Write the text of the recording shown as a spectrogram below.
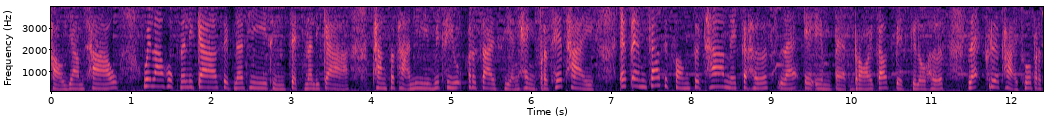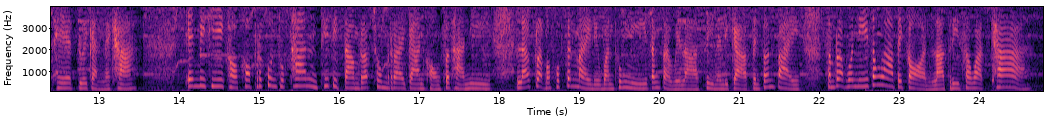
ข่าวยามเช้า เวลา 6นาฬิกา10 นาทีถึง 7นาฬิกาทางสถานีวิทยุกระจายเสียงแห่งประเทศไทย FM 92.5 MHz และ AM 891 kHz และเครือข่ายทั่วประเทศด้วยกันนะคะ NBT ขอขอบพระคุณทุกท่านที่ติดตามรับชมรายการของสถานี แล้วกลับมาพบกันใหม่ในวันพรุ่งนี้ตั้งแต่เวลา 4 นาฬิกาเป็นต้นไปสำหรับวันนี้ต้องลาไปก่อนลาตรีสวัสดิ์ค่ะ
